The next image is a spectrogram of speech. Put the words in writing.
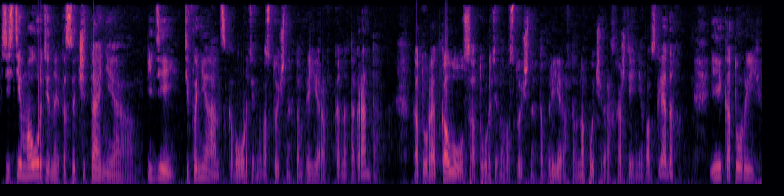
Система ордена это сочетание идей Тифанианского ордена восточных тамплиеров Канета Гранта – который откололся от ордена восточных тамплиеров там, на почве расхождения во взглядах, и который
